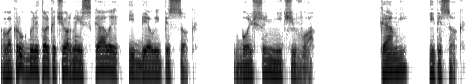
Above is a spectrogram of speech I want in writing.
Вокруг были только черные скалы и белый песок. Больше ничего. Камни и песок.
